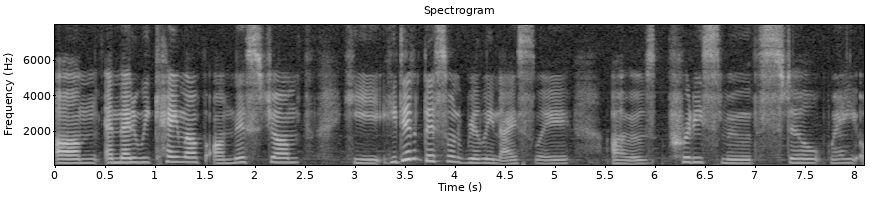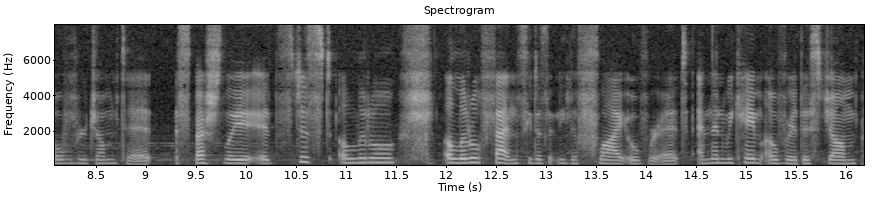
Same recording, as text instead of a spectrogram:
Um, and then we came up on this jump. He he did this one really nicely. Um, it was pretty smooth, still way over jumped it. Especially, it's just a little, a little fence. He doesn't need to fly over it. And then we came over this jump,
